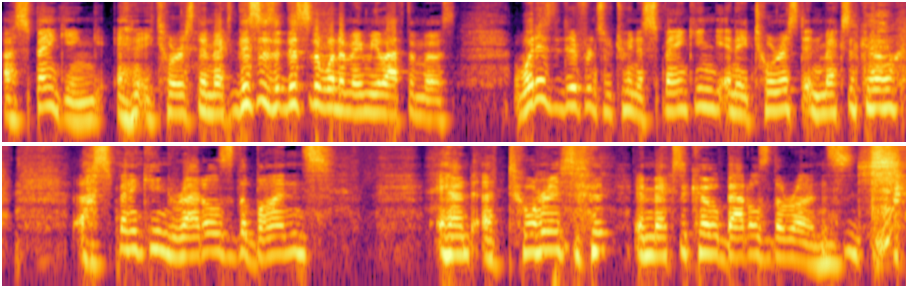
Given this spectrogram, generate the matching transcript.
a spanking and a tourist in Mexico? This is this is the one that made me laugh the most. What is the difference between a spanking and a tourist in Mexico? A spanking rattles the buns, and a tourist in Mexico battles the runs.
